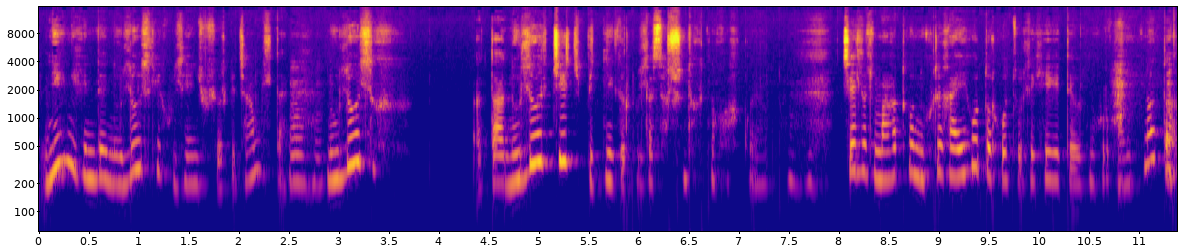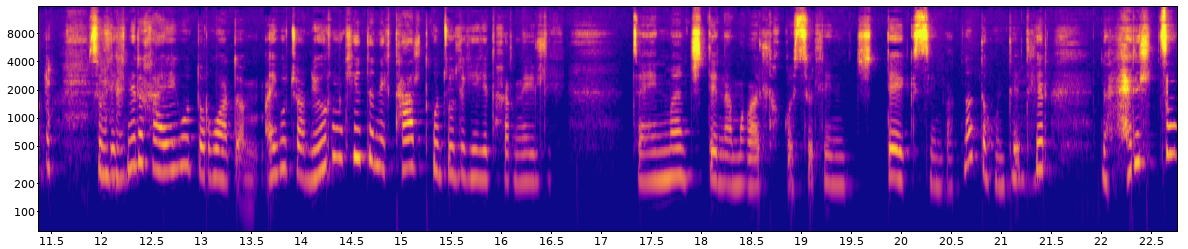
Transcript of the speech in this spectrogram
нэг нэгэндээ нөлөөлөхийг хүлээн зөвшөөр гэж байгаа юм л та. Нөлөөлөх одоо нөлөөлж иж бидний гэр бүлээс оршин тогтнох байхгүй юу. Жишээлбэл магадгүй нөхрийнхээ айгүй дургу зүйлийг хийгээд байвал нөхөр гомдноо доо. Эсвэл эхнэрийнхээ айгүй дургу айгүй жоо ерөнхийдөө нэг таалдгүй зүйлийг хийгээд ахаар нийлэх. За энэ маань ч тэ намайг ойлгохгүй эсвэл энэ ч тэ гэсэн бодноо доо хүн тэ. Тэгэхээр харилцсан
